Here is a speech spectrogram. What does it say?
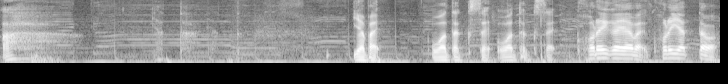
あー。やったやった。やばい。おわったくさいおわったくさい。これがやばい。これやったわ。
